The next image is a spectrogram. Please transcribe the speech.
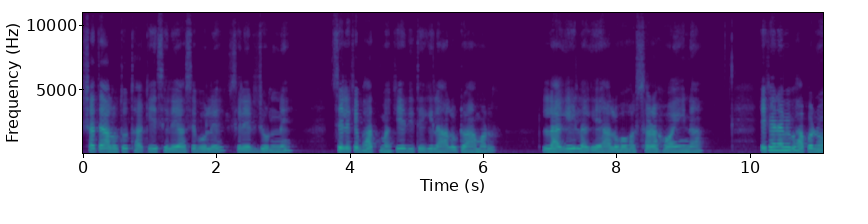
সাথে আলু তো থাকেই, ছেলে আছে বলে, ছেলের জন্যে। ছেলেকে ভাত মাখিয়ে দিতে গেলে আলুটা আমার লাগেই লাগে আলু ছাড়া হয়ই না। এখানে আমি ভাপানো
